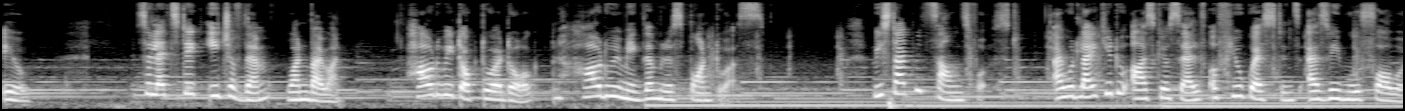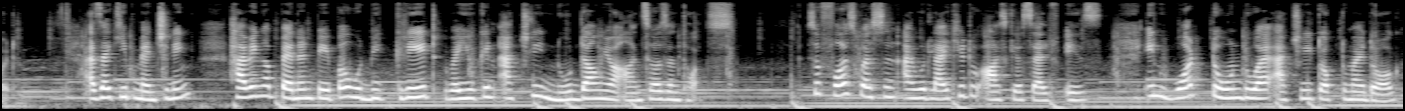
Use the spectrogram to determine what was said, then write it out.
Ew. So let's take each of them one by one. How do we talk to our dog and how do we make them respond to us? We start with sounds first. I would like you to ask yourself a few questions as we move forward. As I keep mentioning, having a pen and paper would be great where you can actually note down your answers and thoughts. So, first question I would like you to ask yourself is In what tone do I actually talk to my dog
